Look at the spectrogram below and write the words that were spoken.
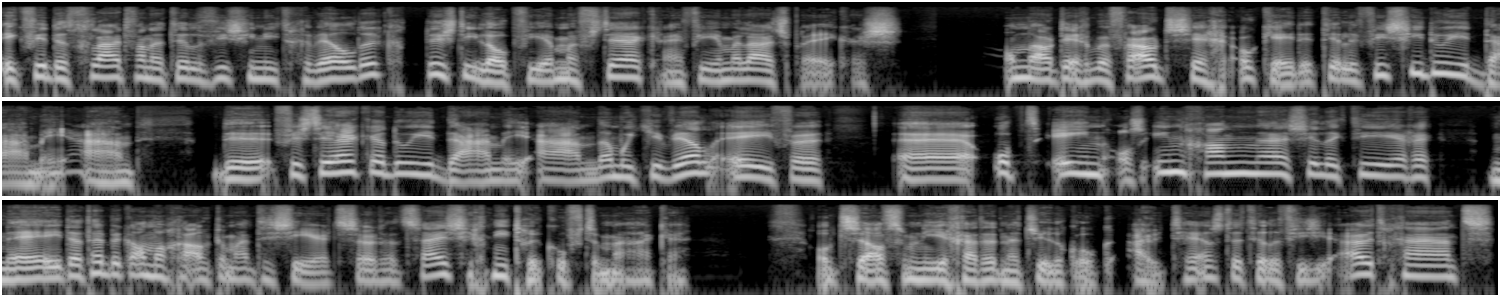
ik vind het geluid van de televisie niet geweldig, dus die loopt via mijn versterker en via mijn luidsprekers. Om nou tegen mevrouw te zeggen, oké, de televisie doe je daarmee aan. De versterker doe je daarmee aan. Dan moet je wel even uh, opt 1 als ingang uh, selecteren. Nee, dat heb ik allemaal geautomatiseerd, zodat zij zich niet druk hoeft te maken. Op dezelfde manier gaat het natuurlijk ook uit. Als de televisie uitgaat,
